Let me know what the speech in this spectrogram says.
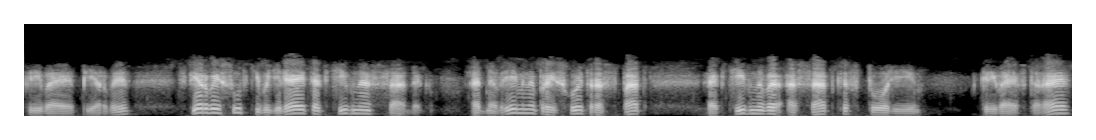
кривая первая, в первые сутки выделяет активный осадок. Одновременно происходит распад активного осадка в тории, кривая вторая,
